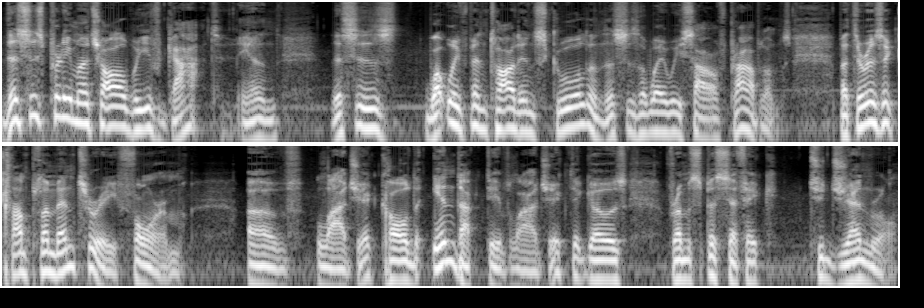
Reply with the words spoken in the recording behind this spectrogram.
This is pretty much all we've got. And this is what we've been taught in school, and this is the way we solve problems. But there is a complementary form of logic called inductive logic that goes from specific to general.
